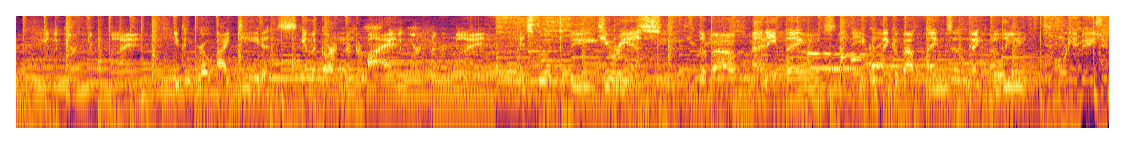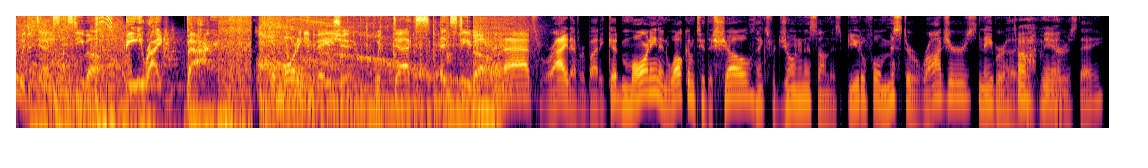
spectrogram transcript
In the garden of your mind. You can grow ideas in the garden of your mind. In the garden of your mind. It's good to be curious about many things. You can think about things and make believe. The Morning Invasion with Dex and Stevo. Be right back. The The Morning Invasion with Dex and Stevo. That's right, everybody. Good morning and welcome to the show. Thanks for joining us on this beautiful Mr. Rogers neighborhood Oh, man. Thursday.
